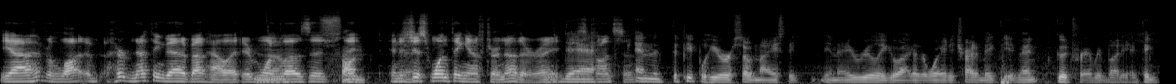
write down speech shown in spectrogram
Yeah, I have a lot. Of, heard nothing bad about Hallett. Everyone No, loves it. it's fun. and it's Yeah. just one thing after another, right? Yeah, It's constant. and the, the people here are so nice. They you know they really go out of their way to try to make the event good for everybody. I think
